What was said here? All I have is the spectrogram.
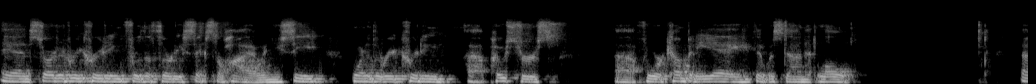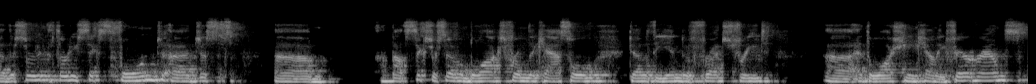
and started recruiting for the 36th Ohio. And you see one of the recruiting uh, posters uh, for Company A that was done at Lowell. Uh, the 36th formed uh, just um, about six or seven blocks from the castle down at the end of Front Street uh, at the Washington County Fairgrounds.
